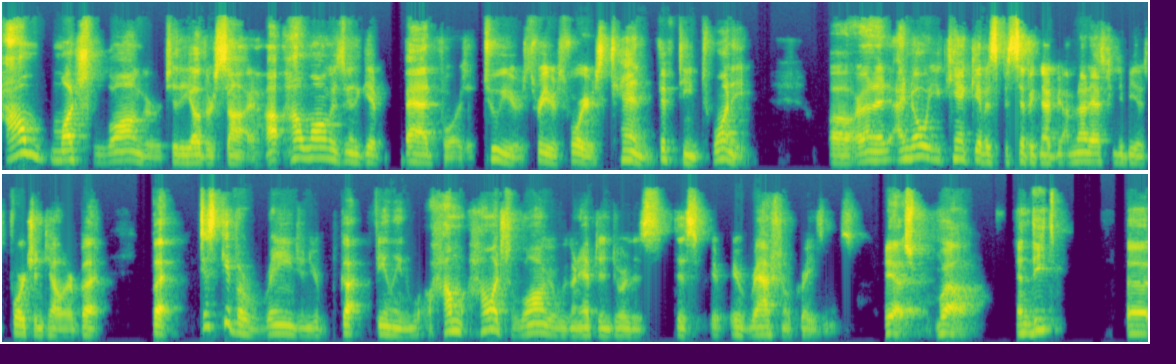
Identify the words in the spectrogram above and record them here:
how much longer to the other side? How, how long is it going to get bad for? Is it two years, three years, four years, 10, 15, 20? Uh, and I, I know you can't give a specific, I'm not asking you to be a fortune teller, but, but just give a range in your gut feeling. How, how much longer are we going to have to endure this, this irrational craziness? Yes, well, indeed, uh,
